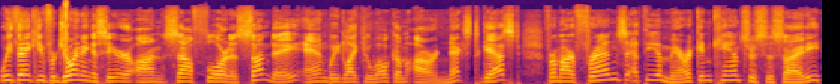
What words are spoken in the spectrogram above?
We thank you for joining us here on South Florida Sunday, and we'd like to welcome our next guest from our friends at the American Cancer Society.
